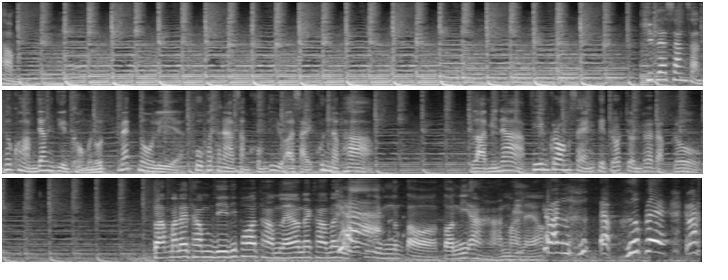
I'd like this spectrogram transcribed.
ธรรม คิดและสร้างสารรค์เพื่อความยั่งยืนของมนุษย์แมกโนเลีย ผู้พัฒนาสังคมที่อยู่อาศัยคุณภาพ ลามิน่าฟิล์มกรองแสงติดรถยนต์ระดับโลก กลับมาในทำดีที่พ่อทำแล้วนะครับแล้วอยู่กับค่ะพี่อิมกันต่อ ตอนนี้อาหารมาแล้ว กำลังแบบฮึบเลยกำลัง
